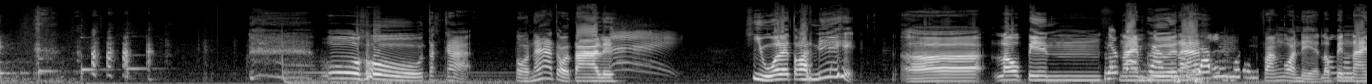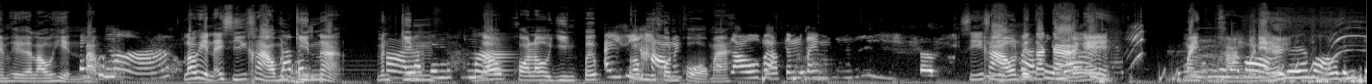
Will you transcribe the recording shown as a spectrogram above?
ก โอ้โหตะกะ ต่อหน้าต่อตาเลย หิวอะไรตอนนี้ เออเราเป็นนายอำเภอนะ ฟังก่อนเดเราเป็นนายอำเภอเราเห็นแบบคุณหมอเราเห็นไอ้สีขาวมันกินน่ะ มันกินเราเป็นคุณหมอแล้วพอเรายิงปุ๊บไอ้สีก็มีขาวคนมันโผล่ออกมา เราแบบเต็มเต็ม สีขาวมันเป็นตะกะไง ไม่กูพังวะเนี่ยเฮ้ยเลยบอกเราเป็นเก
